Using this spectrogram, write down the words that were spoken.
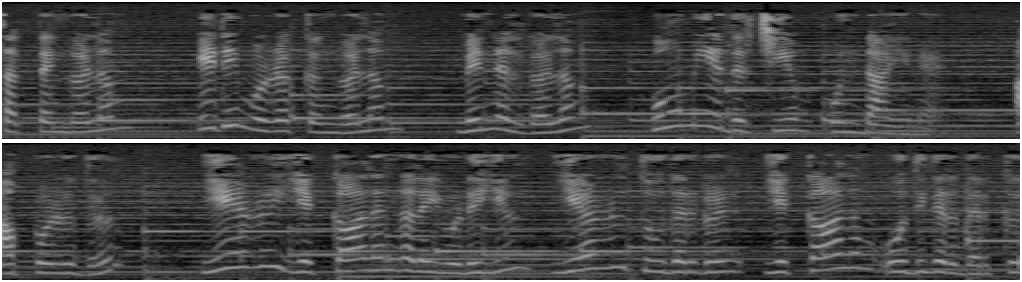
சத்தங்களும் இடி முழக்கங்களும் மின்னல்களும் பூமி எதிர்ச்சியும் உண்டாயின. அப்பொழுது ஏழு எக்காலங்களையுடைய ஏழு தூதர்கள் எக்காலம் ஊதுகிறதற்கு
